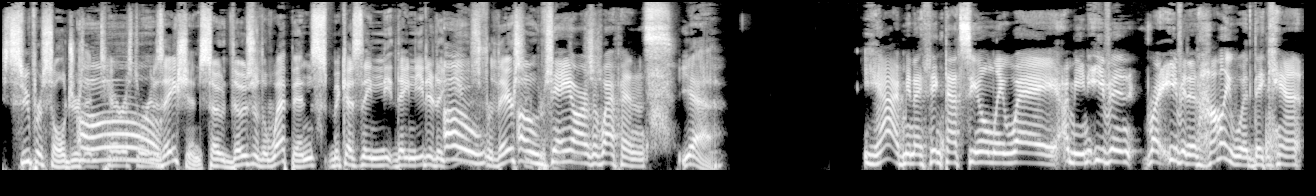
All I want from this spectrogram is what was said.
super soldiers oh. and terrorist oh. organizations. So those are the weapons because they they needed a oh. use for their oh, super Oh, they soldiers. are the weapons. Yeah. Yeah, I mean, I think that's the only way. I mean, even right, even in Hollywood, they can't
